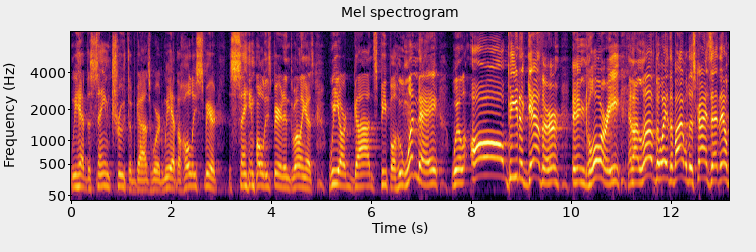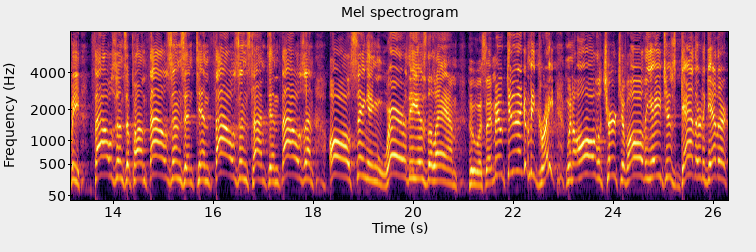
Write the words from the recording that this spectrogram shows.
We have the same truth of God's word. We have the Holy Spirit, the same Holy Spirit indwelling us. We are God's people who one day will all be together in glory. And I love the way the Bible describes that. There'll be thousands upon thousands and ten thousands times ten thousand, all singing, Worthy is the Lamb who was saying, Man, isn't that going to be great when all the church of all the ages gather together?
